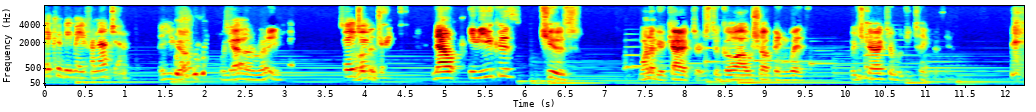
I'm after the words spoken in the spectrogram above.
it could be made from that gin. There you go. We got it already. J gin drink. Now, if you could choose one of your characters to go out shopping with, which mm-hmm. character would you take with you?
